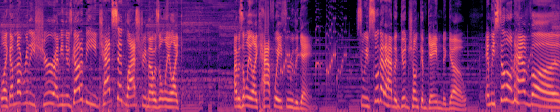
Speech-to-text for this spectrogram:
Like, I'm not really sure. I mean, there's got to be... Chat said last stream I was only, like... I was only, like, halfway through the game. So we've still got to have a good chunk of game to go. And we still don't have, uh,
